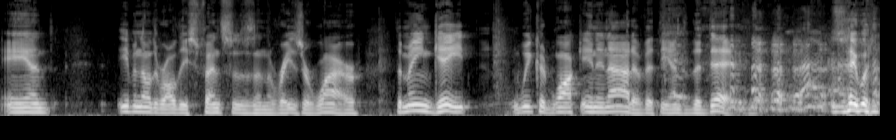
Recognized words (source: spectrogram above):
And even though there were all these fences and the razor wire, the main gate we could walk in and out of at the end of the day. they would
